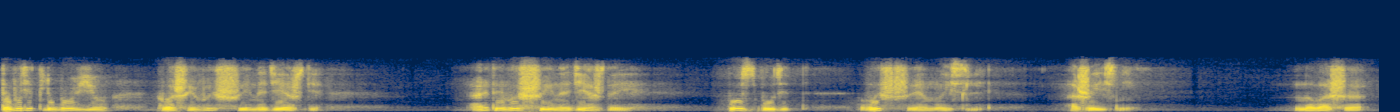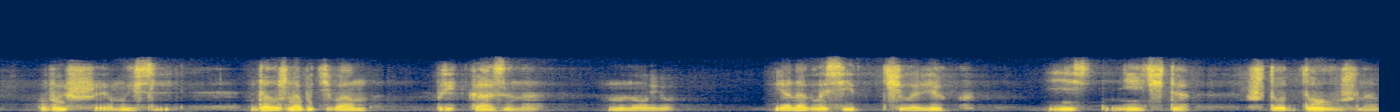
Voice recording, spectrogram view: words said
да будет любовью к вашей высшей надежде. А этой высшей надеждой пусть будет высшая мысль о жизни. Но ваша высшая мысль должна быть вам приказана мною. И она гласит, человек есть нечто, что должно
